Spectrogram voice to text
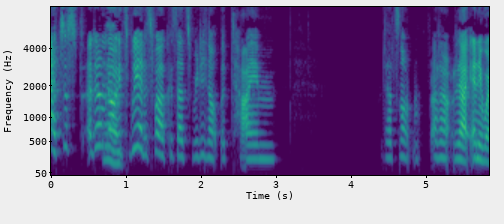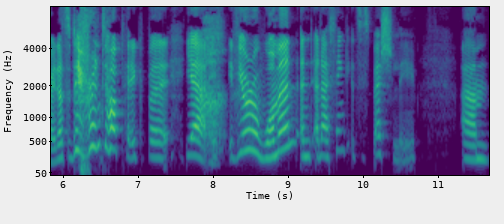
I just, I don't know. Yeah. It's weird as well because that's really not the time. That's not, I don't, yeah, anyway, that's a different topic. But yeah, if, if you're a woman, and, and I think it's especially, um,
